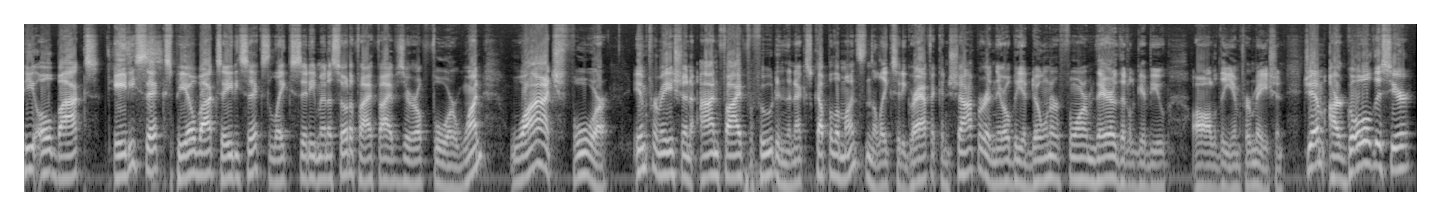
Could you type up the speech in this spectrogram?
P.O. Box 86, P.O. Box 86, Lake City, Minnesota 55041. Watch for information on Five for Food in the next couple of months in the Lake City Graphic and Shopper, and there will be a donor form there that'll give you all of the information. Jim, our goal this year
